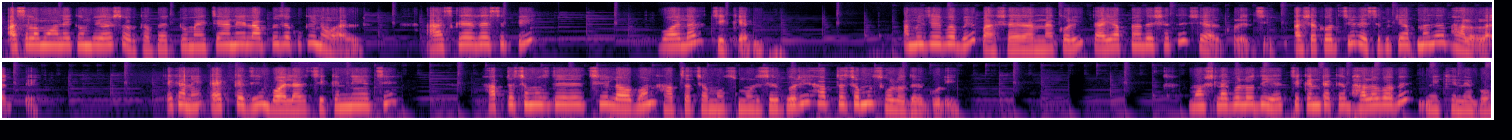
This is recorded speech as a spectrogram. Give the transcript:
আসসালামু আলাইকুম viewers, welcome back to my channel Afroza cooking world. আজকের রেসিপি ব্রয়লার চিকেন। আমি যেভাবে বাসায় রান্না করি, তাই আপনাদের সাথে শেয়ার করেছি। আশা করছি রেসিপিটি আপনাদের ভালো লাগবে। এখানে এক কেজি ব্রয়লার চিকেন নিয়েছি। হাফ চা চামচ দিয়ে দিচ্ছি লবণ, হাফ চা চামচ মরিচের গুঁড়ি, হাফ চা চামচ হলুদের গুঁড়ি। মশলাগুলো দিয়ে চিকেনটাকে ভালোভাবে মেখে নেব।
